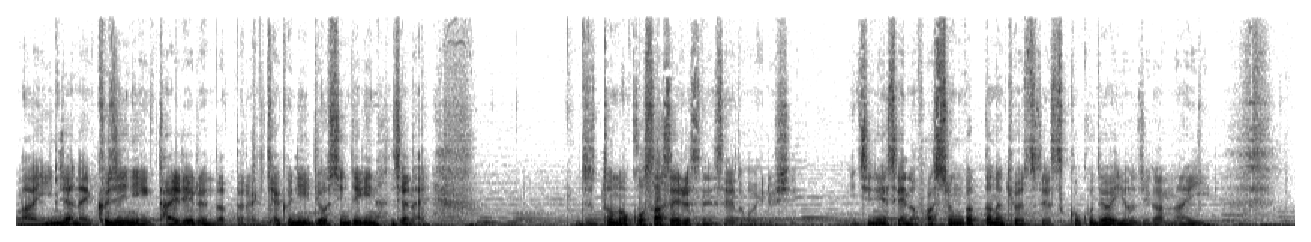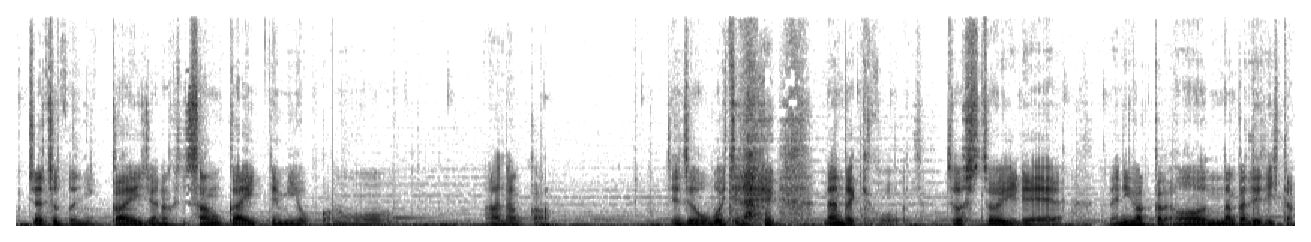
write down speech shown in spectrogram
まあいいんじゃない ?9 時に帰れるんだったら逆に良心的なんじゃない？ずっと残させる先生とかいるし。1年生のファッション学科の教室です。ここでは用事がない。じゃあちょっと2階じゃなくて3階行ってみようか。あのー、あ、なんか、全然覚えてない なんだっけ、こう、女子トイレ、何学科だ？ああなんか出てきた。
